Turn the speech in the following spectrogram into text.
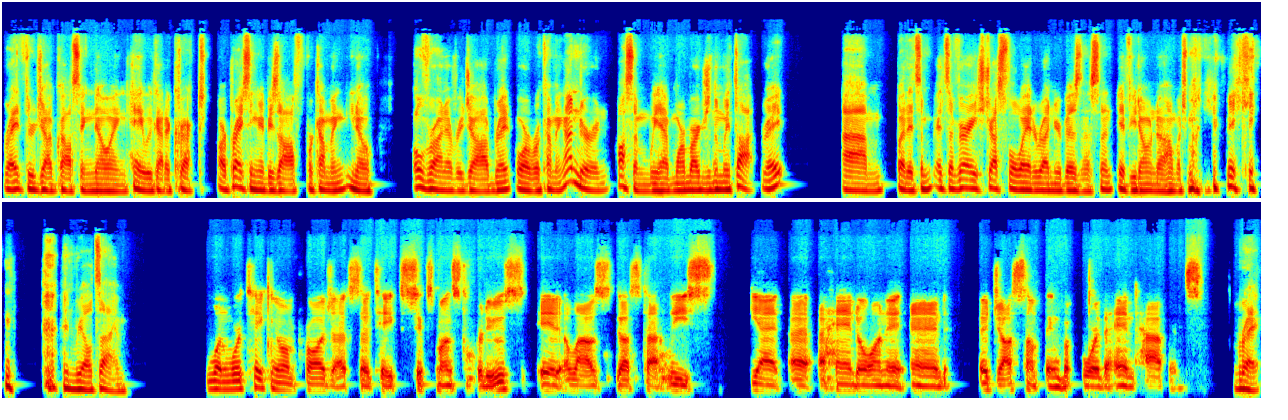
right? Through job costing, knowing, hey, we got to correct our pricing maybe is off. We're coming, you know, over on every job, right? Or we're coming under and awesome, we have more margin than we thought, right? Um, but it's a it's a very stressful way to run your business and if you don't know how much money you're making in real time. When we're taking on projects that take six months to produce, it allows us to at least get a, a handle on it and adjust something before the end happens. Right.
